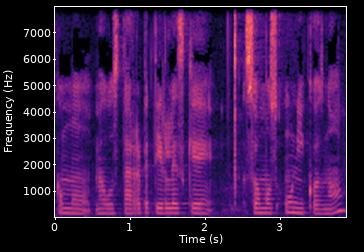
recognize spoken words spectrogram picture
como me gusta repetirles que somos únicos, ¿no?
